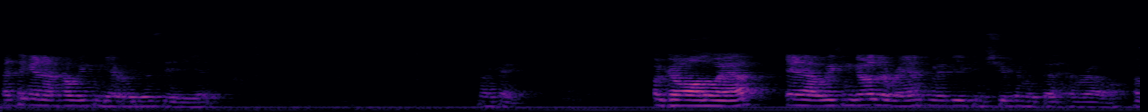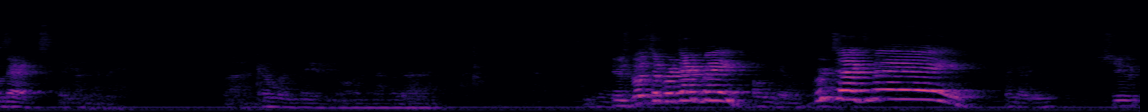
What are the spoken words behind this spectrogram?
I think I know how we can get rid of this idiot. Okay. I'll go all the way up. Yeah, we can go to the ramp. Maybe you can shoot him with that hero. Okay. Stay under me. Run. Come with me if you want to know Run. You can- You're supposed to protect me! Oh, we. Protect me! I got you. Shoot.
